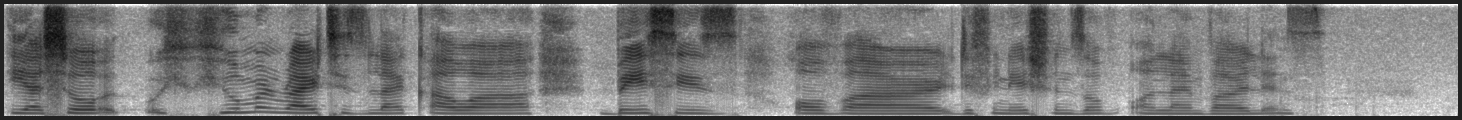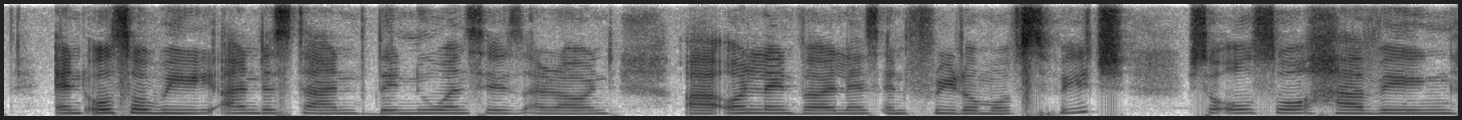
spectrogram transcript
yeah, so human rights is like our basis of our definitions of online violence. And also we understand the nuances around uh, online violence and freedom of speech. So also having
